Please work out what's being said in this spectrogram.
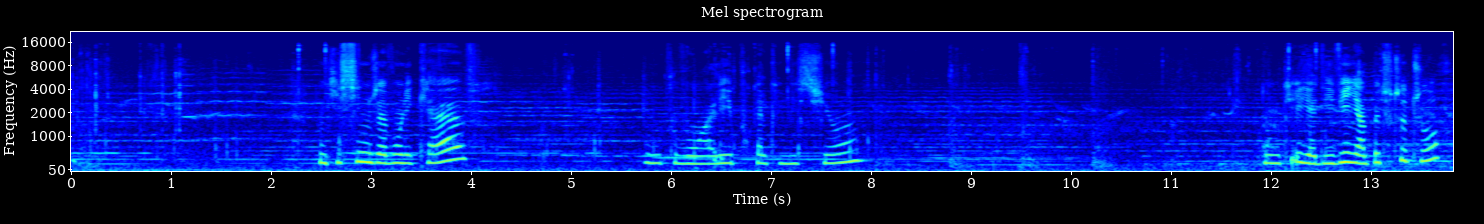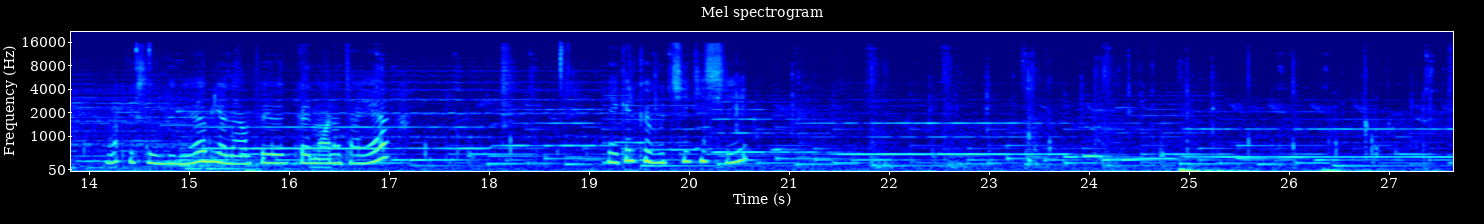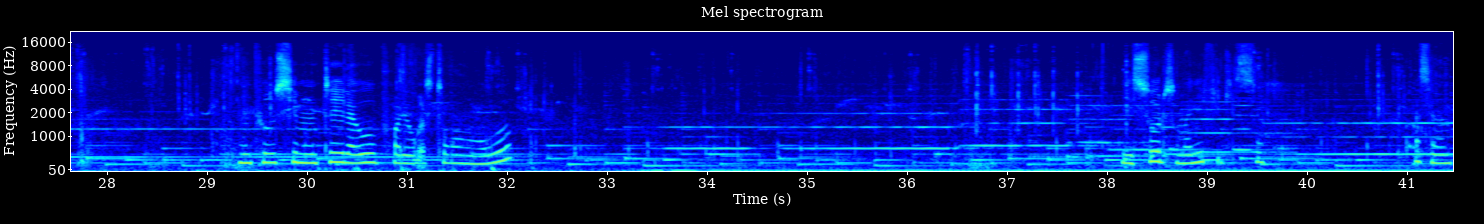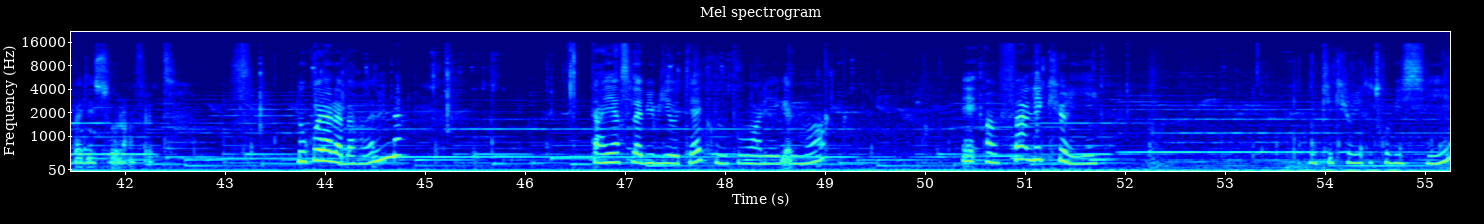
Donc ici nous avons les caves. Nous pouvons aller pour quelques missions. Donc il y a des vignes un peu tout autour. que c'est il y en a un peu également à l'intérieur. Il y a quelques boutiques ici. On peut aussi monter là-haut pour aller au restaurant en haut. Les saules sont magnifiques ici. Ah, c'est même pas des saules en fait. Donc voilà la baronne. Derrière, c'est la bibliothèque où nous pouvons aller également. Et enfin, l'écurie. Donc l'écurie se trouve ici.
